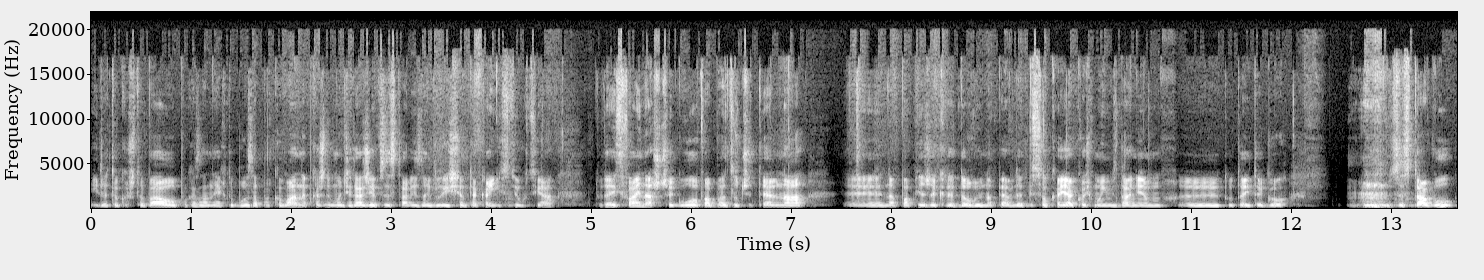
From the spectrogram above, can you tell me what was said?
ile to kosztowało, pokazane jak to było zapakowane. W każdym bądź razie w zestawie znajduje się taka instrukcja, która jest fajna, szczegółowa, bardzo czytelna, e, na papierze kredowym, naprawdę wysoka jakość moim zdaniem e, tutaj tego zestawu.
